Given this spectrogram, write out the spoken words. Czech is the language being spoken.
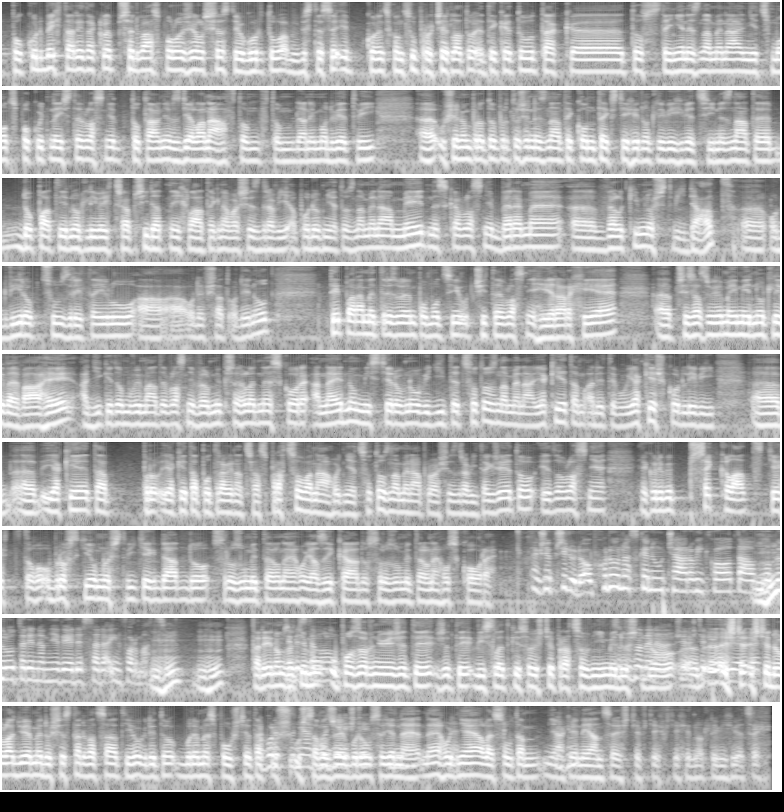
pokud bych tady takhle před vás položil šest jogurtů, aby byste si i konec konců pročetla tu etiketu, tak e, to stejně neznamená nic moc, pokud nejste vlastně totálně vzdělaná v tom, v tom daném odvětví. E, už jenom proto, protože neznáte kontext těch jednotlivých věcí, neznáte dopad jednotlivých třeba přídatných látek na vaše zdraví a podobně. To znamená, my dneska vlastně bereme eh, velké množství dat eh, od výrobců z retailu a, a odevšat odinut. Ty parametrizujeme pomocí určité vlastně hierarchie, eh, přiřazujeme jim jednotlivé váhy a díky tomu vy máte vlastně velmi přehledné skóre a na jednom místě rovnou vidíte, co to znamená, jaký je tam aditivu, jak je škodlivý, jak je ta pro, jak je ta potravina třeba zpracovaná hodně, co to znamená pro vaše zdraví. Takže je to, je to vlastně jako kdyby překlad těch, toho obrovského množství těch dat do srozumitelného jazyka, do srozumitelného skóre. Takže přijdu do obchodu, naskenu čárový kód a v mm-hmm. mobilu tedy na mě vyjede sada informací. Mm-hmm. Tady jenom Kdybyste zatím mohl... upozorňuji, že ty, že ty výsledky jsou ještě pracovními. Co to znamená, do, ještě, ještě, ještě dolaďujeme do 26. kdy to budeme spouštět, tak už, už samozřejmě budou sedět, ne, ne hodně, ne. ale jsou tam nějaké mm-hmm. niance ještě v těch, v těch jednotlivých věcech.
